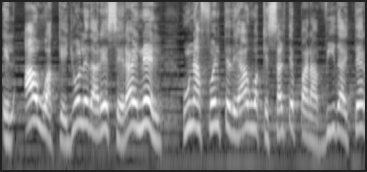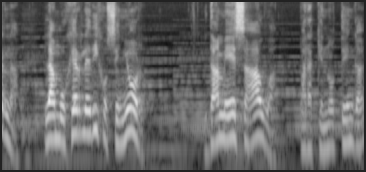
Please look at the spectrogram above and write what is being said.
el agua que yo le daré será en él una fuente de agua que salte para vida eterna. La mujer le dijo, Señor, dame esa agua para que no tenga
